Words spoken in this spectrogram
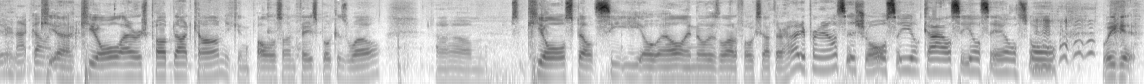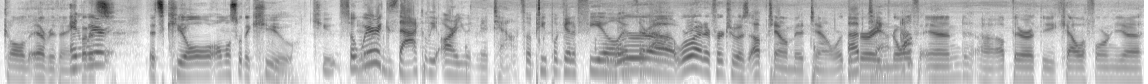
You're not going. Uh, CeolIrishPub.com. You can follow us on Facebook as well. Um, Ceol spelled C E O L. I know there's a lot of folks out there. How do you pronounce this? Shoal, Seal, Kyle, Seal, Sail, Soul. we get called everything, And but it's it's Keol, almost with a Q. Cute. So where exactly are you in Midtown? So people get a feel We're uh, we're right referred to as Uptown Midtown. We're at the very north end, uh, up there at the California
